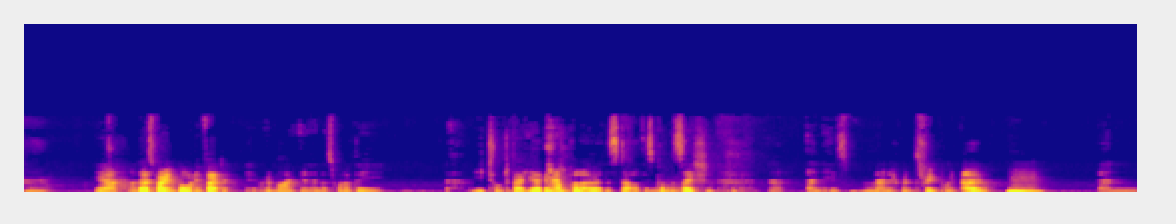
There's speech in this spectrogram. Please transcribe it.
So, Yeah, and that's very important. In fact, it reminds you know, that's one of the you talked about Jurgen Appelo at the start of this conversation uh, and his management 3.0, and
